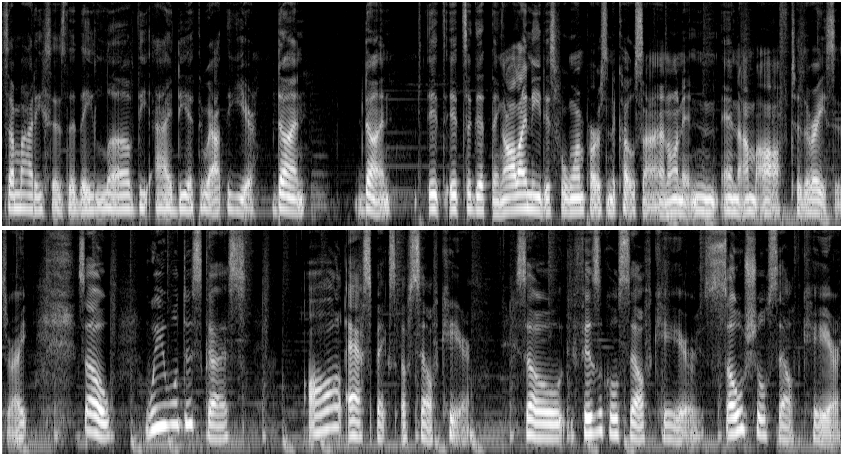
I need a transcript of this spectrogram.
somebody says that they love the idea throughout the year. Done. Done it, it's a good thing. All I need is for one person to co sign on it, and, and I'm off to the races, right? So, we will discuss all aspects of self care. So, physical self care, social self care,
